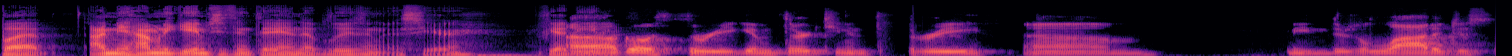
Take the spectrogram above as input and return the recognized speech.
But I mean, how many games do you think they end up losing this year? If you had uh, I'll go with three. Give them thirteen and three. Um, I mean, there's a lot of just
